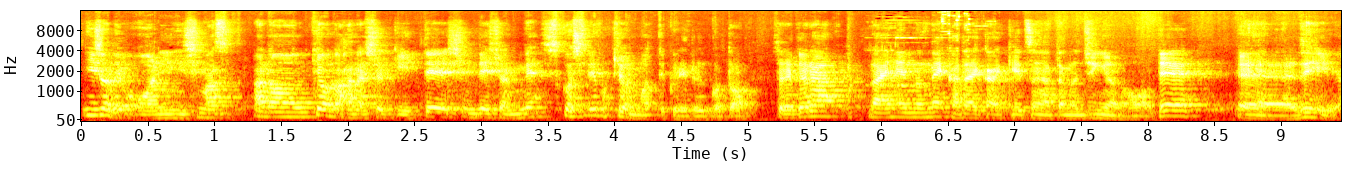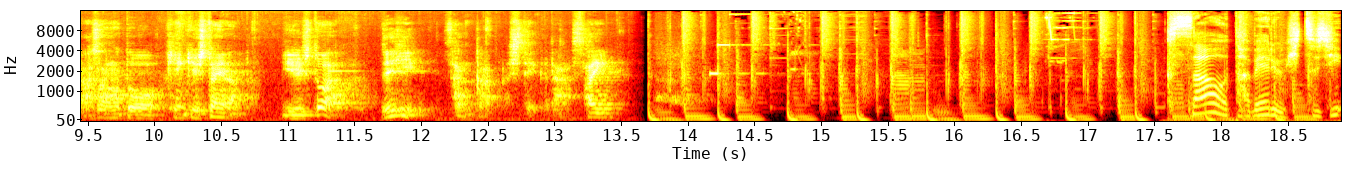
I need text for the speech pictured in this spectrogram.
以上で終わりにします。あの、今日の話を聞いて、シミュレーションにね、少しでも興味持ってくれること、それから来年のね、課題解決型の授業の方で、えー、ぜひ朝のと研究したいなという人は、ぜひ参加してください。草を食べる羊。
